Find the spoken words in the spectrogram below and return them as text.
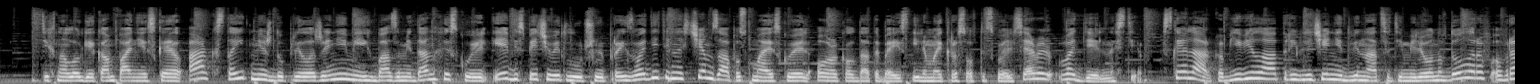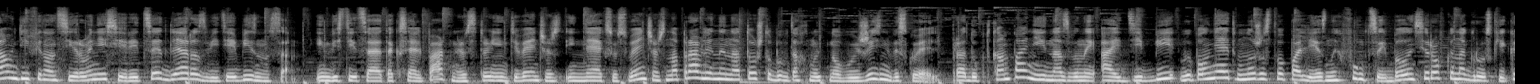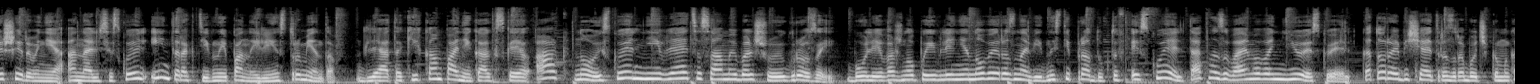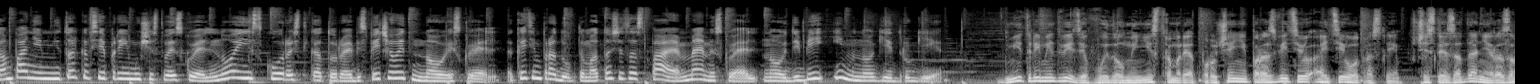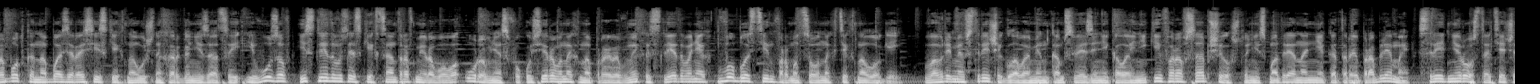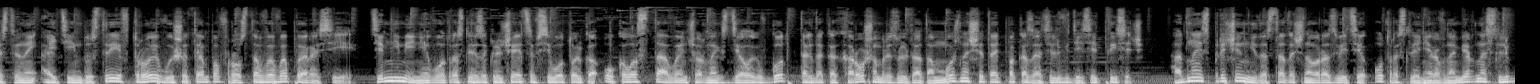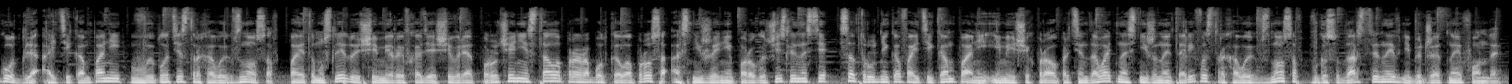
Технология компании ScaleArc стоит между приложениями и их базами данных SQL и обеспечивает лучшую производительность, чем запуск MySQL Oracle Database или Microsoft SQL Server в отдельности. ScaleArc объявила о привлечении 12 миллионов долларов в раунде финансирования серии C для развития бизнеса. Инвестиции от Excel Partners, Trinity Ventures и Nexus Ventures направлены на то, чтобы вдохнуть новую жизнь в SQL. Продукт компании, названный IDB, выполняет множество полезных функций – балансировка нагрузки, кэширование, анализ SQL и интерактивные панели инструментов. Для таких компаний, как ScaleArc, NoSQL не является самой большой угрозой. Более важно появление новой разновидности продуктов SQL, так называемого New SQL, который обещает разработчикам и компаниям не только все преимущества SQL, но и скорость, которую обеспечивает NoSQL. К этим продуктам относятся Spire, MemSQL, NoDB и многие другие. Дмитрий Медведев выдал министрам ряд поручений по развитию IT-отрасли. В числе заданий разработка на базе российских научных организаций и вузов исследовательских центров мирового уровня, сфокусированных на прорывных исследованиях в области информационных технологий. Во время встречи глава Минкомсвязи Николай Никифоров сообщил, что несмотря на некоторые проблемы, средний рост отечественной IT-индустрии втрое выше темпов роста ВВП России. Тем не менее, в отрасли заключается всего только около 100 венчурных сделок в год, тогда как хорошим результатом можно можно считать показатель в 10 тысяч. Одна из причин недостаточного развития отрасли – неравномерность льгот для IT-компаний в выплате страховых взносов. Поэтому следующей мерой, входящей в ряд поручений, стала проработка вопроса о снижении порога численности сотрудников IT-компаний, имеющих право претендовать на сниженные тарифы страховых взносов в государственные внебюджетные фонды.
